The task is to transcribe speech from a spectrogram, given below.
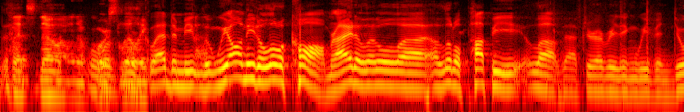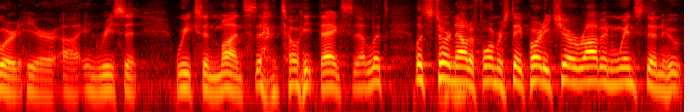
That's Noah, and of course We're Lily. glad to meet. We all need a little calm, right? A little, uh, a little puppy love after everything we've endured here uh, in recent weeks and months. Tony, thanks. Uh, let's let's turn now to former state party chair Robin Winston, who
